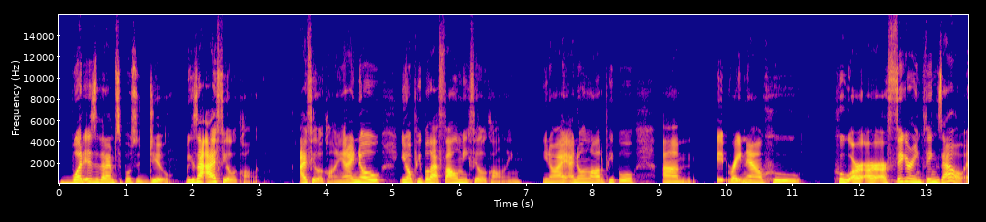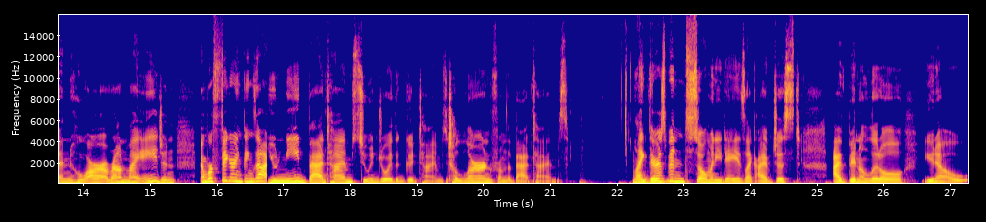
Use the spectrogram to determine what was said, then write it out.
what is it that i'm supposed to do? Because i, I feel a calling. I feel a calling. And i know you know people that follow me feel a calling you know i, I know a lot of people um it, right now who who are, are are figuring things out and who are around my age and and we're figuring things out. You need bad times to enjoy the good times to learn from the bad times. Like there's been so many days like I've just I've been a little, you know,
